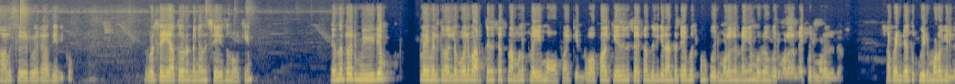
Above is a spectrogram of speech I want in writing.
നാൾ കേടുവരാതെ ഇരിക്കും. ഇതുപോലെ ചെയ്യാത്തവരുണ്ടെങ്കിൽ അത് ചെയ്ത് നോക്കി. എന്നിട്ട് ഒരു മീഡിയം ഫ്ലെയിമിലിട്ട് നല്ലപോലെ വറുത്തതിന് ശേഷം നമ്മൾ ഫ്ലെയിം ഓഫ് ആക്കിയിട്ടുണ്ട്. ഓഫ് ആക്കിയതിന് ശേഷം അതിലേക്ക് രണ്ട് ടേബിൾ സ്പൂൺ കുരുമുളക് ഉണ്ടെങ്കിൽ മുഴുവൻ കുരുമുളക് ഉണ്ടെങ്കിൽ കുരുമുളക് ഇടുക. അപ്പോൾ എന്റെ അടുത്ത് കുരുമുളക് ഇല്ല.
